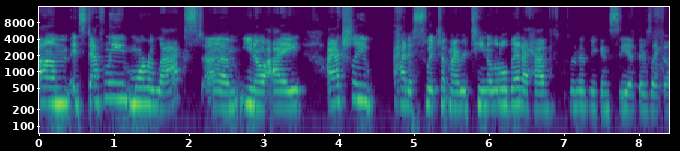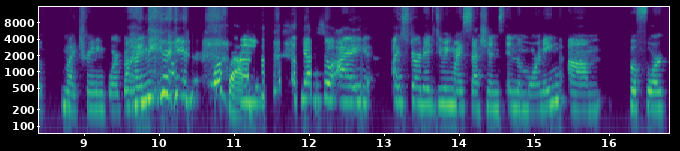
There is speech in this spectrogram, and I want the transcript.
Um, it's definitely more relaxed. Um, you know, I I actually had to switch up my routine a little bit. I have I don't know if you can see it. There's like a my training board behind me here. Um, yeah, so I I started doing my sessions in the morning um, before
